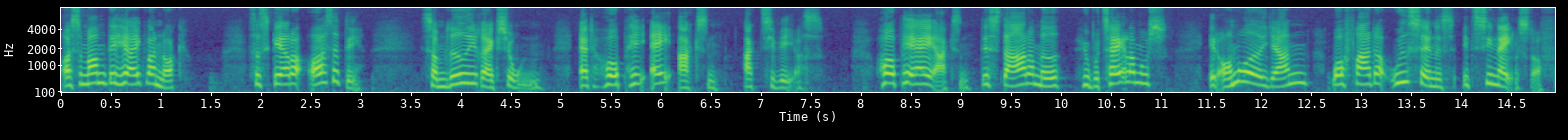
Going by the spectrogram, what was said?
Og som om det her ikke var nok, så sker der også det, som led i reaktionen, at HPA-aksen aktiveres. HPA-aksen, det starter med hypotalamus, et område i hjernen, hvorfra der udsendes et signalstof.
